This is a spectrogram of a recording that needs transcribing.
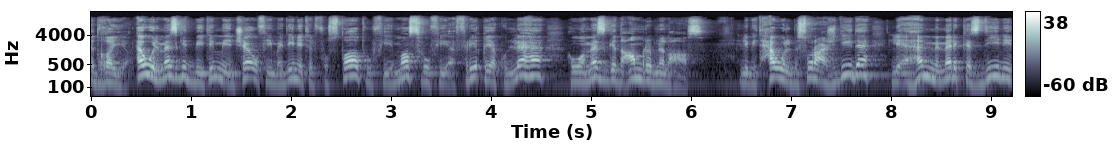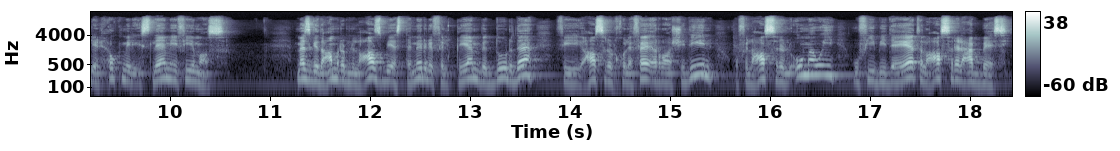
اتغير. أول مسجد بيتم إنشاؤه في مدينة الفسطاط وفي مصر وفي أفريقيا كلها هو مسجد عمرو بن العاص اللي بيتحول بسرعة شديدة لأهم مركز ديني للحكم الإسلامي في مصر. مسجد عمرو بن العاص بيستمر في القيام بالدور ده في عصر الخلفاء الراشدين وفي العصر الأموي وفي بدايات العصر العباسي.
